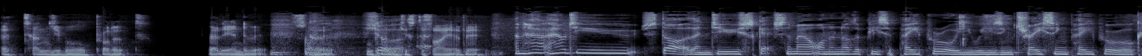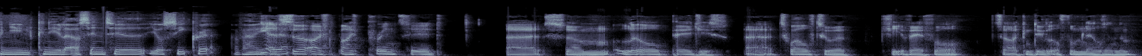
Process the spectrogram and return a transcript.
a tangible product at the end of it. So you sure. kind of justify it a bit. And how, how do you start then? Do you sketch them out on another piece of paper or are you using tracing paper or can you can you let us into your secret of how you yeah, so I've I've printed uh, some little pages, uh, 12 to a sheet of A4, so I can do little thumbnails in them.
